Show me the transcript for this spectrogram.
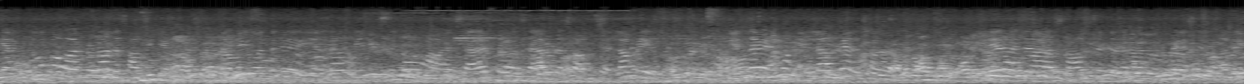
எனக்கு தூக்கம் வரணும்னா அந்த சாங்ஸ் கேட்பேன். நமக்கு வந்துட்டு எல்லா ஃபீலிங்ஸுக்கும் சார் சாரோட சாங்ஸ் எல்லாமே இருக்கும். என்ன வேணுமோ எல்லாமே அது சாங்ஸ் இளையராஜா சாங்ஸ்ன்றது நம்ம ஒரு மெடிசன் மாதிரி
